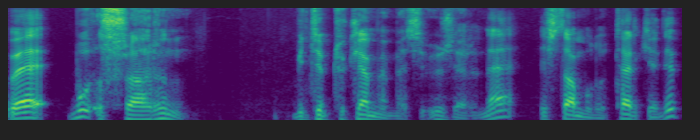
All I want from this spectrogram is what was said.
Ve bu ısrarın bitip tükenmemesi üzerine İstanbul'u terk edip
